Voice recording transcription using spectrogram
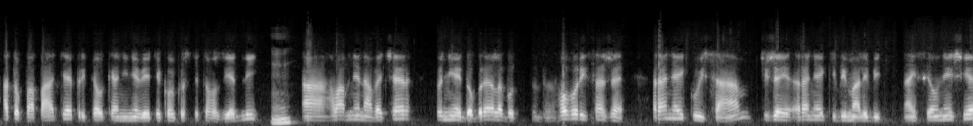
a to papáte, pri telke ani neviete, koľko ste toho zjedli mm. A hlavne na večer to nie je dobré, lebo hovorí sa, že raňajkuj sám, čiže raňajky by mali byť najsilnejšie,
